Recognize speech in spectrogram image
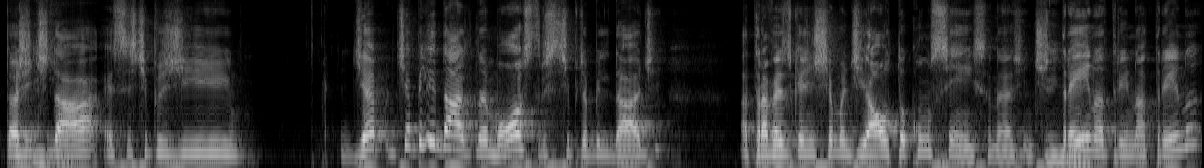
Então a gente dá esses tipos de de, de habilidade, né? Mostra esse tipo de habilidade através do que a gente chama de autoconsciência, né? A gente Entendi. treina, treina, treina.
